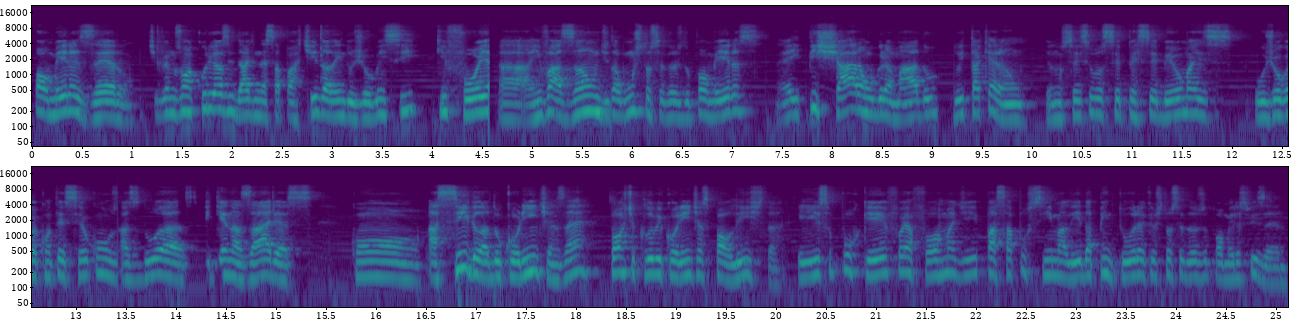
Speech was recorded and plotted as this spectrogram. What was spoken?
Palmeiras 0. Tivemos uma curiosidade nessa partida, além do jogo em si, que foi a invasão de alguns torcedores do Palmeiras né, e picharam o gramado do Itaquerão. Eu não sei se você percebeu, mas o jogo aconteceu com as duas pequenas áreas com a sigla do Corinthians, né? Esporte Clube Corinthians Paulista. E isso porque foi a forma de passar por cima ali da pintura que os torcedores do Palmeiras fizeram.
